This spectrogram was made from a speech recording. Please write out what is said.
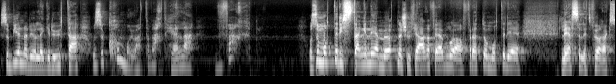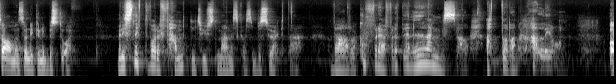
Så begynner de å legge det ut der, og så kommer jo etter hvert hele verden. Og Så måtte de stenge ned møtene 24.2, for da måtte de lese litt før eksamen. sånn de kunne bestå. Men i snitt var det 15 000 mennesker som besøkte hver dag. Hvorfor det? For dette er en lengsel etter Den hellige ånd. Å,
